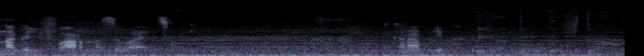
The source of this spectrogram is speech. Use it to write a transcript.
Нагльфар называется. Кораблик. Я долго ждал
